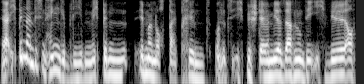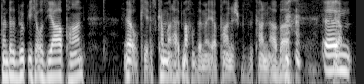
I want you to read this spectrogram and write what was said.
Ja, ich bin da ein bisschen hängen geblieben. Ich bin immer noch bei Print und ich bestelle mir Sachen, die ich will, auch dann, dann wirklich aus Japan. Ja, okay, das kann man halt machen, wenn man Japanisch ein bisschen kann, aber ähm, ja.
